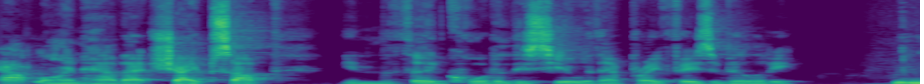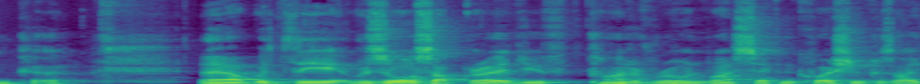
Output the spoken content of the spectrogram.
outline how that shapes up in the third quarter this year with our pre-feasibility. Okay. Now, with the resource upgrade, you've kind of ruined my second question because I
